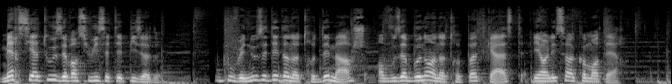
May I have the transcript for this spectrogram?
Merci à tous d'avoir suivi cet épisode. Vous pouvez nous aider dans notre démarche en vous abonnant à notre podcast et en laissant un commentaire.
